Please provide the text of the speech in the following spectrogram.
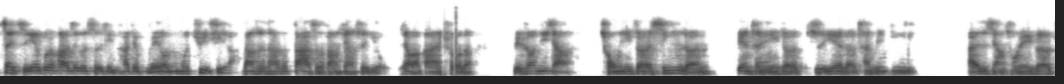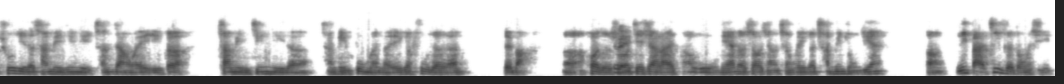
在职业规划这个事情，它就没有那么具体了，但是它的大致方向是有。像我刚才说的，比如说你想从一个新人变成一个职业的产品经理，还是想从一个初级的产品经理成长为一个产品经理的产品部门的一个负责人，对吧？呃，或者说接下来到五年的时候想成为一个产品总监。啊，你把这个东西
